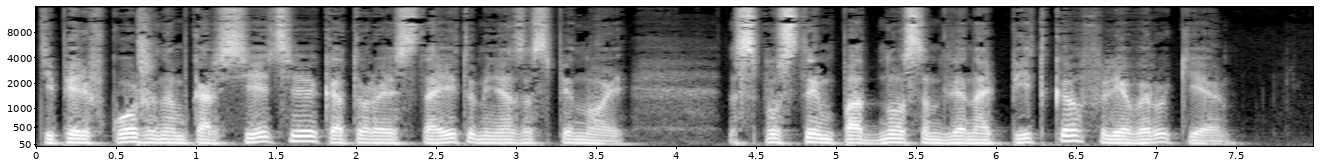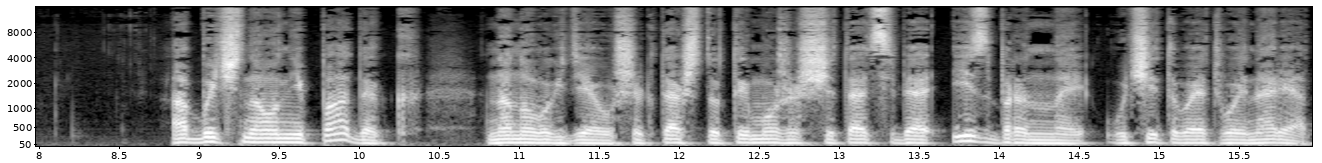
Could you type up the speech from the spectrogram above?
теперь в кожаном корсете, которая стоит у меня за спиной, с пустым подносом для напитков в левой руке. Обычно он не падок, на новых девушек, так что ты можешь считать себя избранной, учитывая твой наряд.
